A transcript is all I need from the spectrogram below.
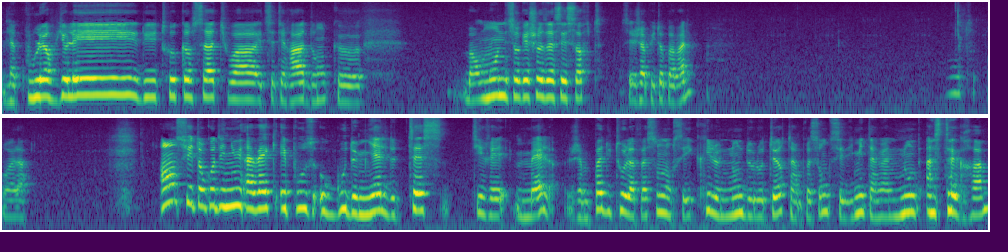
la couleur violet, des trucs comme ça, tu vois, etc. Donc, euh, bah, au moins on est sur quelque chose d'assez soft. C'est déjà plutôt pas mal. Voilà. Ensuite, on continue avec Épouse au goût de miel de Tess mail. J'aime pas du tout la façon dont c'est écrit le nom de l'auteur. T'as l'impression que c'est limite un nom d'Instagram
